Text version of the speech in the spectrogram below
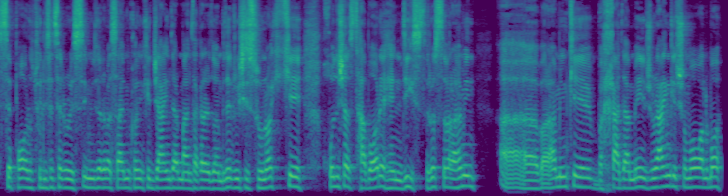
سپاه رو تو تروریستی می‌ذاره و سعی می‌کنه که جنگ در منطقه رو ادامه بده؟ ریشی سوناکی که خودش از تبار هندی است. درسته؟ برای همین برای همین که خدمه رنگ شما حالا ما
